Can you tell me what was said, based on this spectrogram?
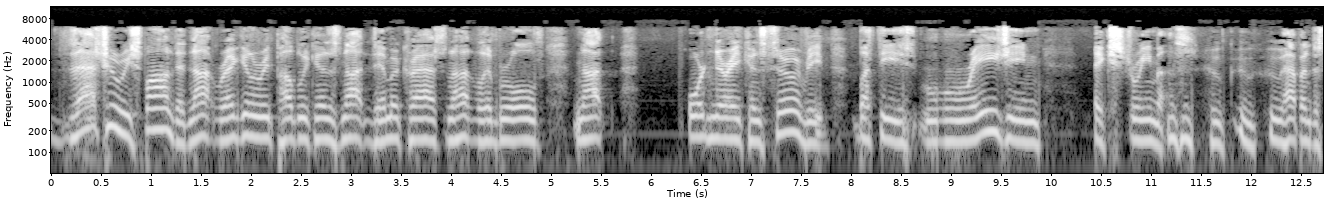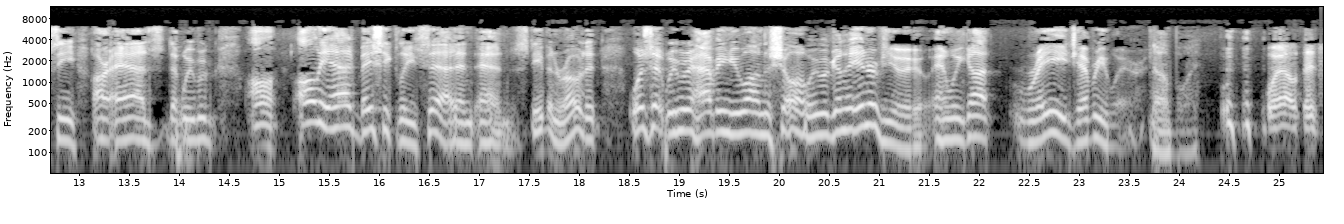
that's who responded, not regular Republicans, not Democrats, not liberals, not ordinary conservative, but these raging extremists mm-hmm. who, who who happened to see our ads that we were all all the ad basically said and and Stephen wrote it was that we were having you on the show and we were going to interview you and we got rage everywhere. Oh boy. Well, it's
